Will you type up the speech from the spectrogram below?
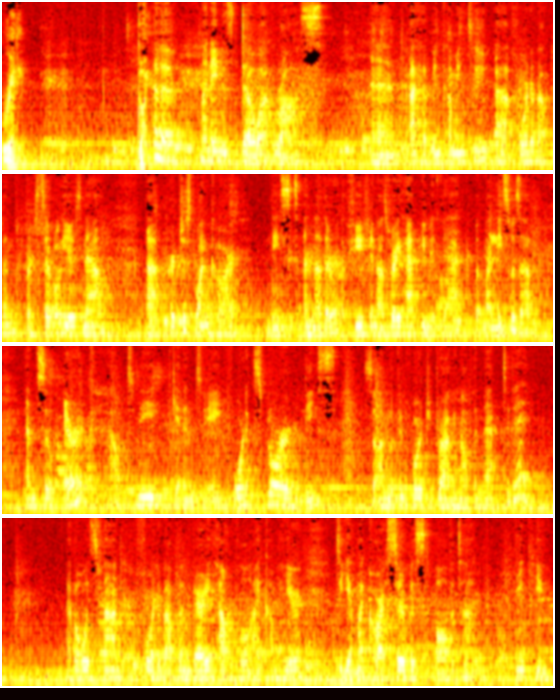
ready. Go ahead. Hello, my name is Doa Ross, and I have been coming to uh, Ford of Upland for several years now. Uh, purchased one car, leased another, a Fusion. I was very happy with that, but my lease was up, and so Eric helped me get into a Ford Explorer lease. So I'm looking forward to driving off in that today. I've always found Ford of Upland very helpful. I come here to get my car serviced all the time. Thank you.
